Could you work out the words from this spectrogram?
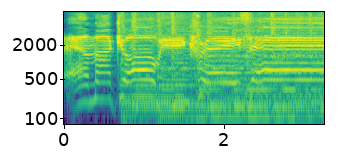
Am I going crazy?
